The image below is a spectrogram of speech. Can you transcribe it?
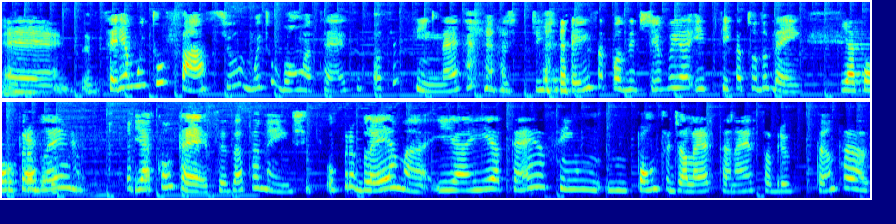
É, seria muito fácil, muito bom até se fosse assim, né? A gente pensa positivo e, e fica tudo bem. E acontece. O problema e acontece, exatamente. O problema, e aí até assim um, um, ponto de alerta, né, sobre tantas,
